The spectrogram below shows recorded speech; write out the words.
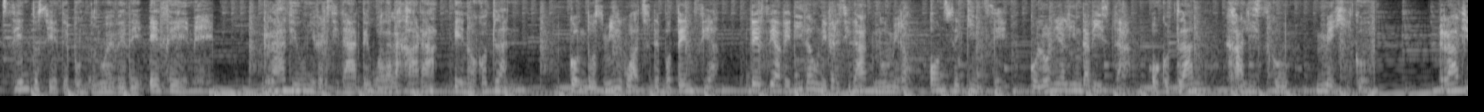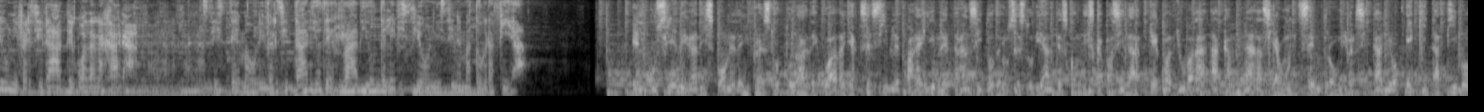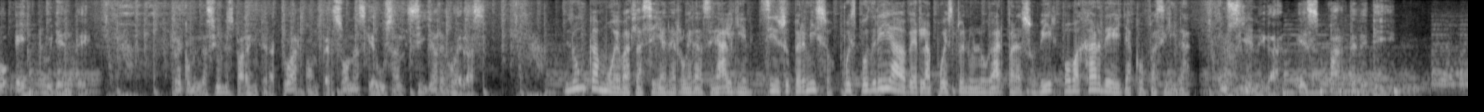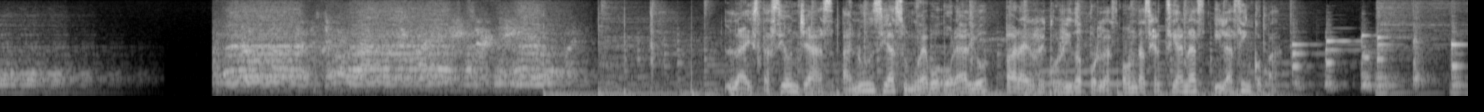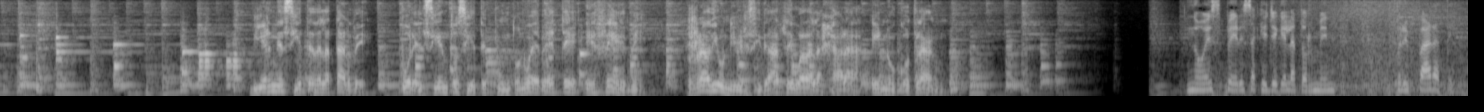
107.9 de FM. Radio Universidad de Guadalajara en Ocotlán. Con 2000 watts de potencia desde Avenida Universidad número 1115, Colonia Lindavista, Ocotlán, Jalisco, México. Radio Universidad de Guadalajara. Sistema Universitario de Radio, Televisión y Cinematografía. El CUCIENEGA dispone de infraestructura adecuada y accesible para el libre tránsito de los estudiantes con discapacidad que coadyuvará a caminar hacia un centro universitario equitativo e incluyente. Recomendaciones para interactuar con personas que usan silla de ruedas. Nunca muevas la silla de ruedas de alguien sin su permiso, pues podría haberla puesto en un lugar para subir o bajar de ella con facilidad. CUCIENEGA es parte de ti. La estación Jazz anuncia su nuevo horario para el recorrido por las ondas hertzianas y la síncopa. Viernes 7 de la tarde, por el 107.9 TFM, Radio Universidad de Guadalajara en Ocotlán. No esperes a que llegue la tormenta. Prepárate.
